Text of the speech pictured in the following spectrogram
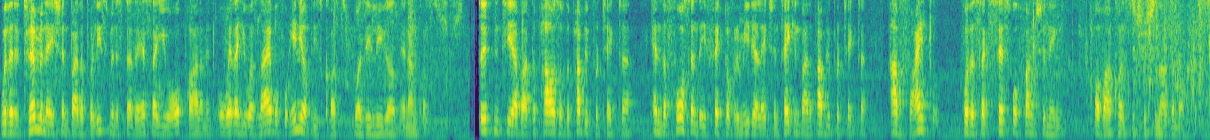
with a determination by the police minister, the SIU, or Parliament, or whether he was liable for any of these costs was illegal and unconstitutional. Certainty about the powers of the public protector and the force and the effect of remedial action taken by the public protector are vital for the successful functioning of our constitutional democracy.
